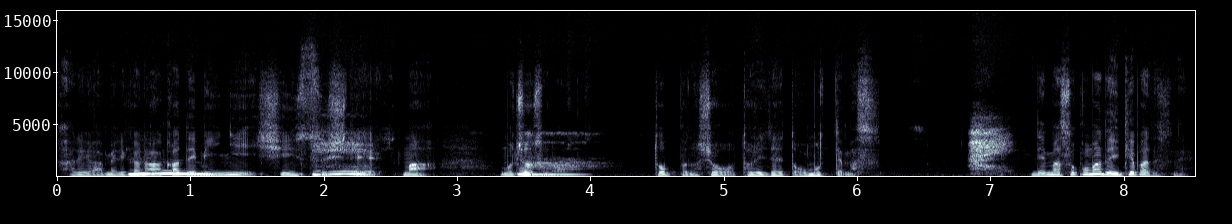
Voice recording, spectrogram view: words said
あるいはアメリカのアカデミーに進出して、えー、まあもちろんそのトップの賞を取りたいと思ってます。はい、でまあそこまでいけばですね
